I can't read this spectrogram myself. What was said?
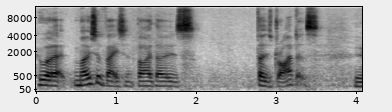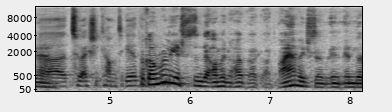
who are motivated by those, those drivers, Yeah. uh, to actually come together. Look, I'm really interested in that. I mean, I, I, I am interested in, in, the,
